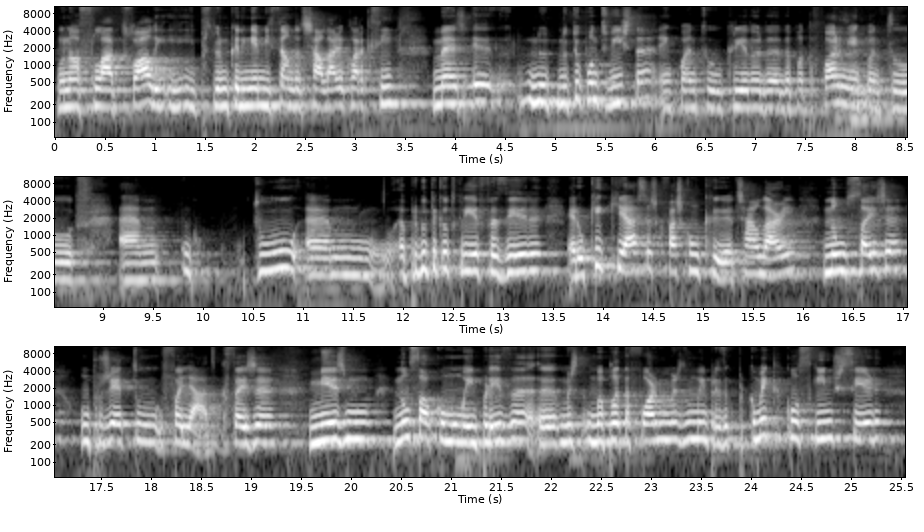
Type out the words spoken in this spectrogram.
o nosso lado pessoal e, e perceber um bocadinho a missão da Chaldar, claro que sim, mas eh, no, no, teu ponto de vista, enquanto criador da, da plataforma, sim. enquanto um, Tu, um, a pergunta que eu te queria fazer era o que é que achas que faz com que a Child Diary não seja um projeto falhado, que seja mesmo, não só como uma empresa, uh, mas uma plataforma, mas uma empresa. Como é que conseguimos ser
